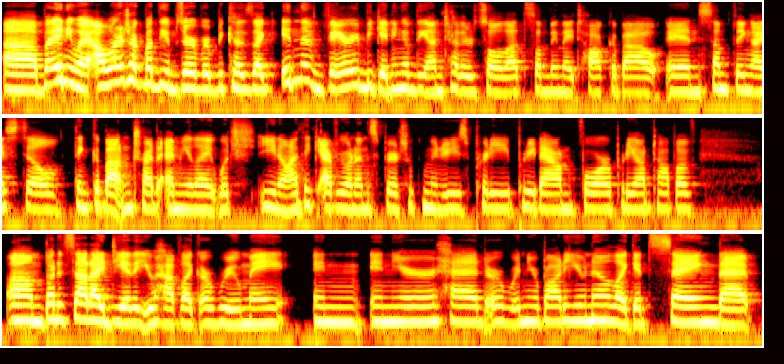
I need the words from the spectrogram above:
Uh, but anyway, I want to talk about the Observer because, like, in the very beginning of the Untethered Soul, that's something they talk about and something I still think about and try to emulate. Which you know, I think everyone in the spiritual community is pretty pretty down for, pretty on top of. Um, but it's that idea that you have like a roommate in in your head or in your body. You know, like it's saying that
